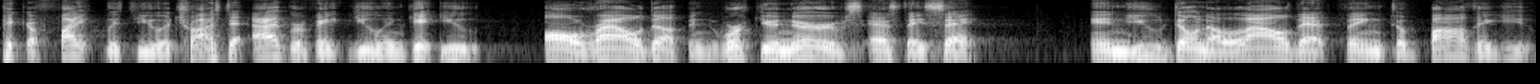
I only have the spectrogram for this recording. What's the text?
pick a fight with you or tries to aggravate you and get you all riled up and work your nerves, as they say, and you don't allow that thing to bother you,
